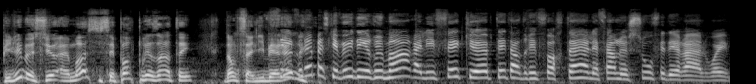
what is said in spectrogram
Puis lui, M. Amos, il s'est pas représenté. Donc, ça libérait. C'est vrai parce qu'il y avait eu des rumeurs à l'effet que peut-être André Fortin allait faire le saut au fédéral, oui.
